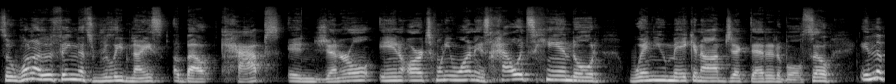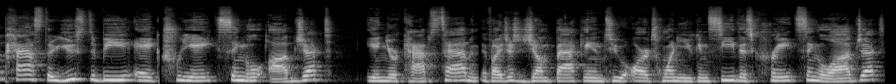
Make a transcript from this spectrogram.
So one other thing that's really nice about caps in general in R21 is how it's handled when you make an object editable. So in the past, there used to be a create single object in your caps tab. And if I just jump back into R20, you can see this create single object.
